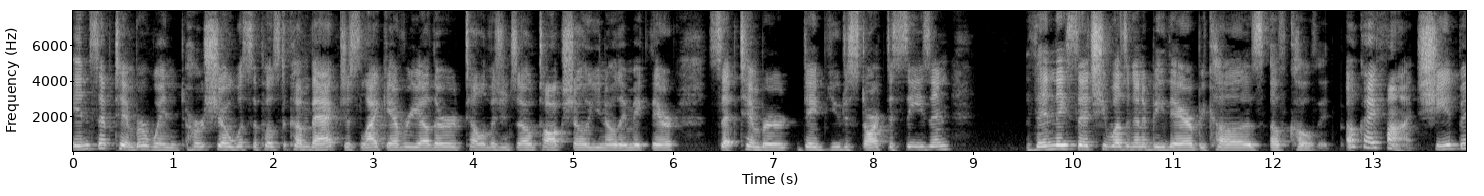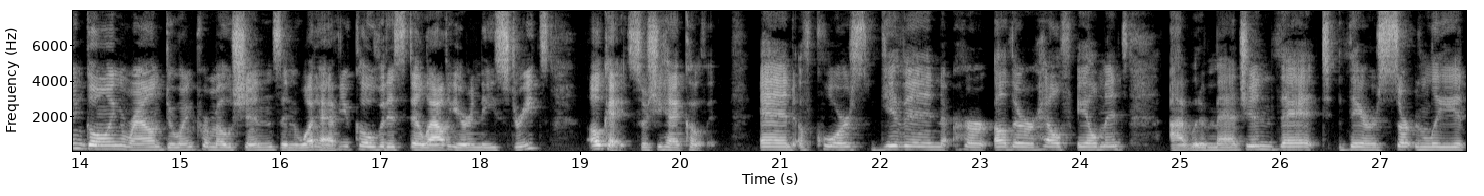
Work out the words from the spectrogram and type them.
in September when her show was supposed to come back, just like every other television show, talk show. You know, they make their September debut to start the season. Then they said she wasn't going to be there because of COVID. Okay, fine. She had been going around doing promotions and what have you. COVID is still out here in these streets. Okay, so she had COVID. And of course, given her other health ailments, I would imagine that there's certainly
